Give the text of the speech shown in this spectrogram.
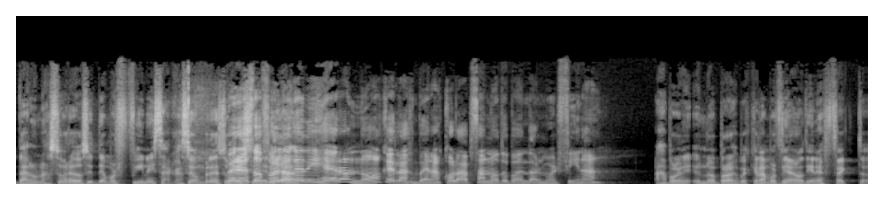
dale una sobredosis de morfina y saca a ese hombre de su Pero eso fue lo miseria". que dijeron, ¿no? Que las venas colapsan, no te pueden dar morfina. Ah, porque no, pero es que la morfina no tiene efecto.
